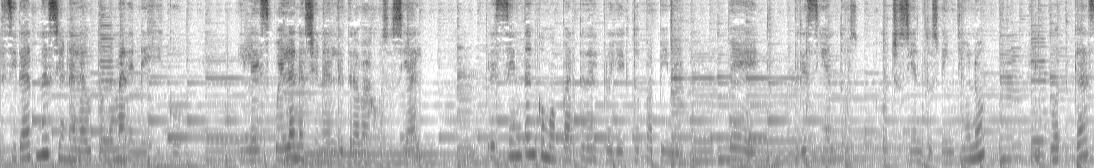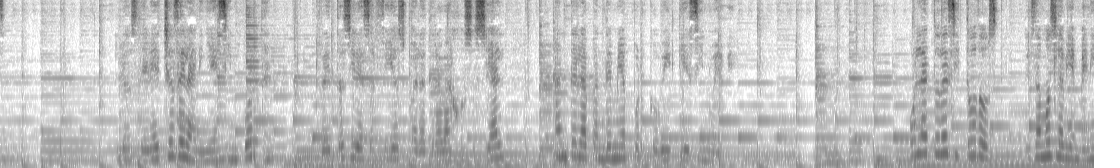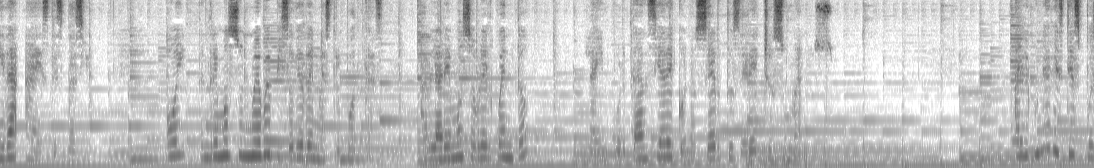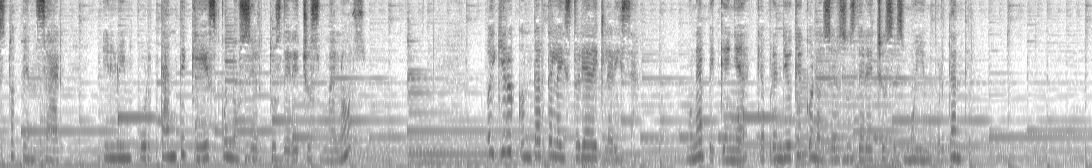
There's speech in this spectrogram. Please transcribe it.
Universidad Nacional Autónoma de México y la Escuela Nacional de Trabajo Social presentan como parte del proyecto PAPIME PE 300-821 el podcast Los derechos de la niñez importan, retos y desafíos para trabajo social ante la pandemia por COVID-19. Hola a todas y todos, les damos la bienvenida a este espacio. Hoy tendremos un nuevo episodio de nuestro podcast. Hablaremos sobre el cuento La importancia de conocer tus derechos humanos. ¿Alguna vez te has puesto a pensar en lo importante que es conocer tus derechos humanos? Hoy quiero contarte la historia de Clarisa, una pequeña que aprendió que conocer sus derechos es muy importante.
